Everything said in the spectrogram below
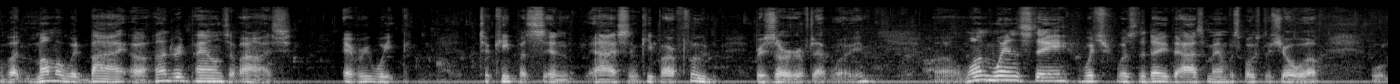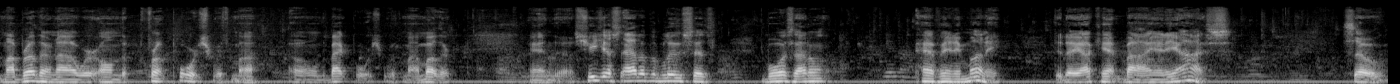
But Mama would buy a hundred pounds of ice every week to keep us in ice and keep our food preserved that way. Uh, one Wednesday, which was the day the Iceman was supposed to show up, my brother and I were on the front porch with my, uh, on the back porch with my mother, and uh, she just out of the blue says, "Boys, I don't have any money today. I can't buy any ice." So,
